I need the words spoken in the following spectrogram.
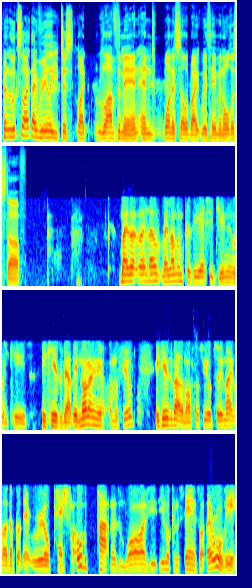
But it looks like they really just like love the man and want to celebrate with him and all the staff. Mate, they, they love, they love him because he actually genuinely cares. He cares about them, not only on the field, he cares about them off the field too, mate. Like they've got that real passion. Like all the partners and wives, you, you look in the stands, like they were all there.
